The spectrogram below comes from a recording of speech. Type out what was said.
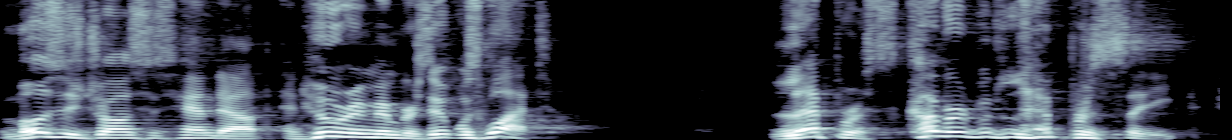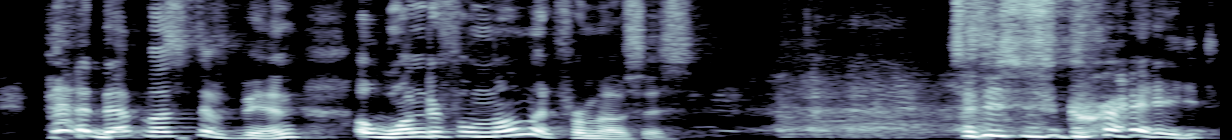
And Moses draws his hand out, and who remembers? It was what? Leprous, covered with leprosy. that must have been a wonderful moment for Moses. So this is great.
